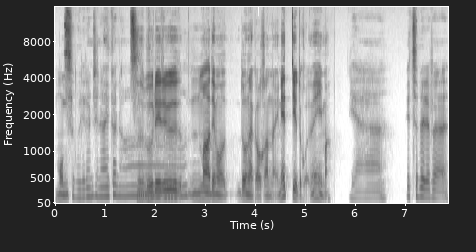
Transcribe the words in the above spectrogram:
もう潰れるんじゃないかな。潰れるまあでもどうなるか分かんないねっていうところでね今 Yeah. It's a bit of a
